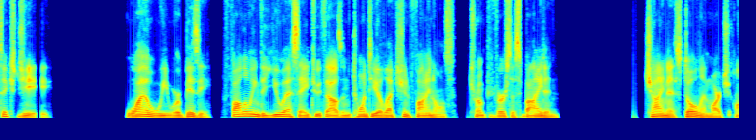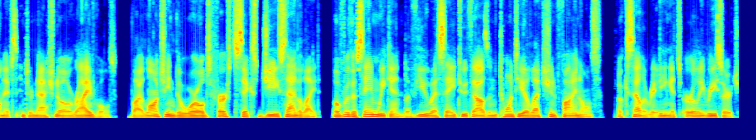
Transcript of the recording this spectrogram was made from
6G. While we were busy, following the USA 2020 election finals, Trump versus Biden, China stole a march on its international rivals, by launching the world's first 6G satellite, over the same weekend of USA 2020 election finals, accelerating its early research,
